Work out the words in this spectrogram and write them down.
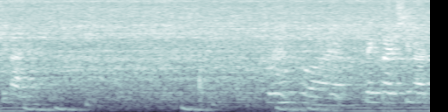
싫어요? 너무 좋아요. 색깔 싫어요?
